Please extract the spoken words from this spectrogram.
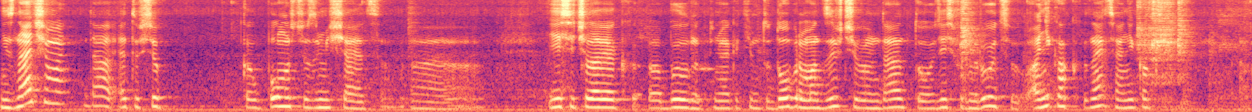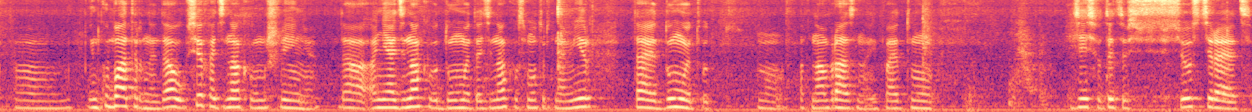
незначимы, да, это все как бы полностью замещается. Э, если человек э, был, например, каким-то добрым, отзывчивым, да, то здесь формируются, они как, знаете, они как инкубаторные, да, у всех одинаковое мышление, да, они одинаково думают, одинаково смотрят на мир, да, и думают вот, ну, однообразно, и поэтому здесь вот это все стирается.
